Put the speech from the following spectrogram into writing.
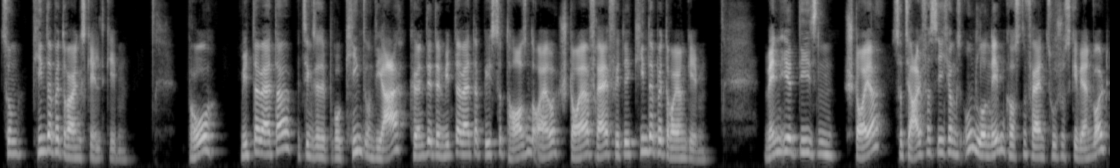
zum Kinderbetreuungsgeld geben. Pro Mitarbeiter bzw. pro Kind und Jahr könnt ihr den Mitarbeiter bis zu 1000 Euro steuerfrei für die Kinderbetreuung geben. Wenn ihr diesen Steuer-, Sozialversicherungs- und Lohnnebenkostenfreien Zuschuss gewähren wollt,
